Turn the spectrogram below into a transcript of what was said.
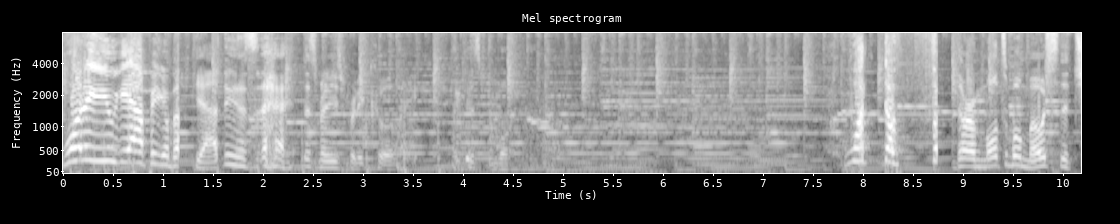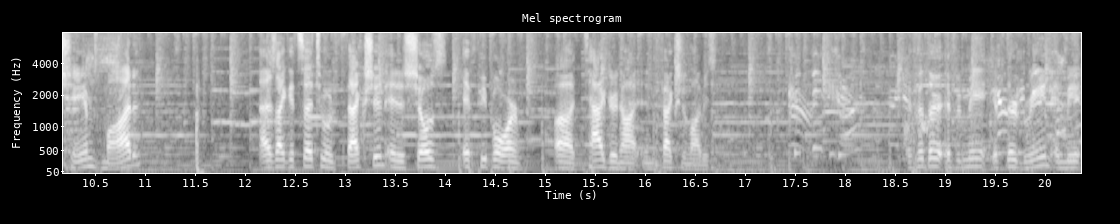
What are you yapping about? Yeah, I think this this menu's pretty cool. Like, like this. What the There are multiple modes to the Chams mod. As I get set to infection, and it shows if people are uh, tagged or not in infection lobbies. If they're if it mean if they're green, it mean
